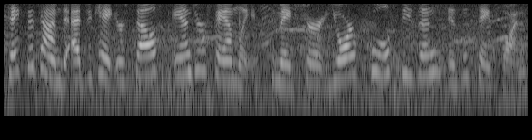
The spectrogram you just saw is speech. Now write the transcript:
Take the time to educate yourself and your family to make sure your pool season is a safe one.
